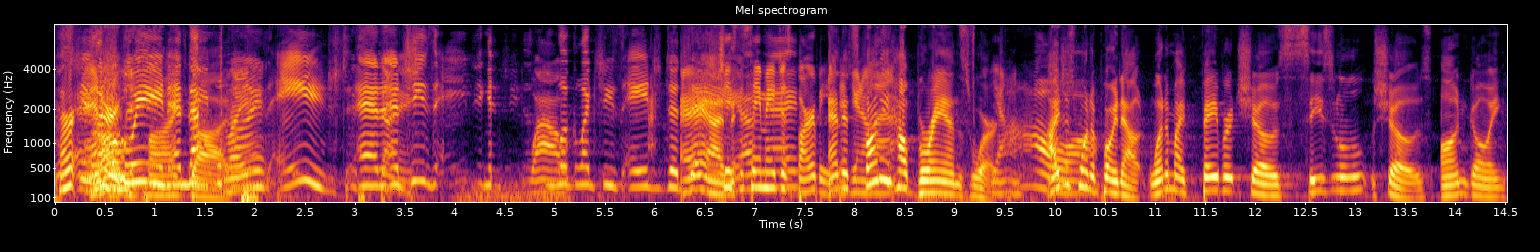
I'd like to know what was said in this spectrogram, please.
matters. Her She's energy. a queen, My and God. that Right? line's aged, and and she's Wow. look like she's aged a day. And- She's the same age as? Barbie. And Did it's you know funny that? how brands work. Yeah. I just want to point out one of my favorite shows, seasonal shows, ongoing,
